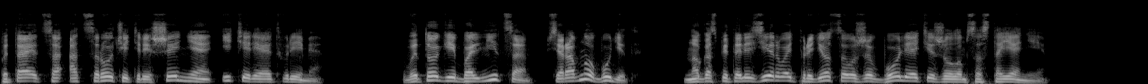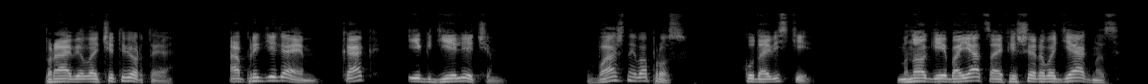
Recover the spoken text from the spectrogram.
пытаются отсрочить решение и теряют время. В итоге больница все равно будет, но госпитализировать придется уже в более тяжелом состоянии. Правило четвертое. Определяем, как и где лечим. Важный вопрос. Куда вести? Многие боятся афишировать диагноз,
